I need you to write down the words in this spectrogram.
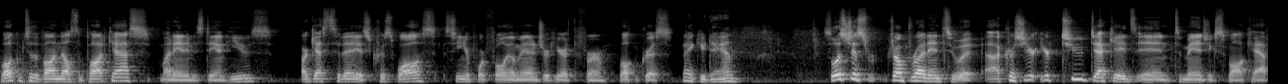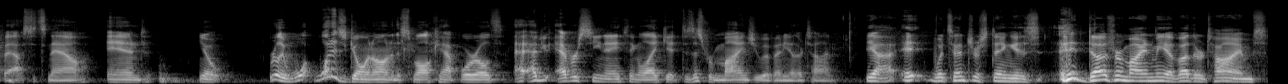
Welcome to the Vaughan Nelson Podcast. My name is Dan Hughes. Our guest today is Chris Wallace, Senior Portfolio Manager here at the firm. Welcome, Chris. Thank you, Dan. So let's just jump right into it. Uh, Chris, you're, you're two decades into managing small cap assets now. And, you know, really, what, what is going on in the small cap world? Have you ever seen anything like it? Does this remind you of any other time? Yeah, it, what's interesting is it does remind me of other times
